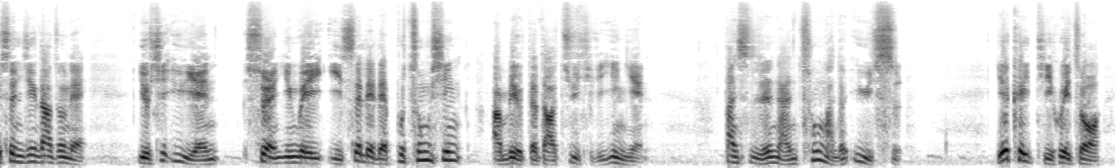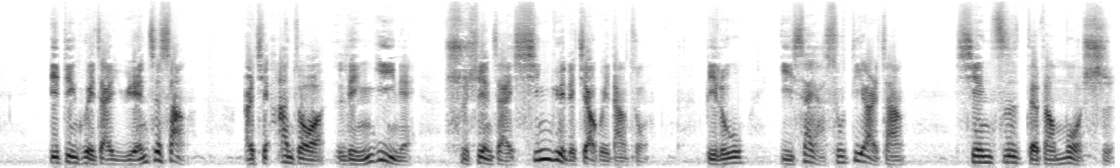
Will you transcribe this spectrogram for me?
圣经当中呢，有些预言虽然因为以色列的不忠心而没有得到具体的应验，但是仍然充满了预示，也可以体会作一定会在原则上，而且按照灵意呢实现在新约的教会当中。比如以赛亚书第二章，先知得到末世，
